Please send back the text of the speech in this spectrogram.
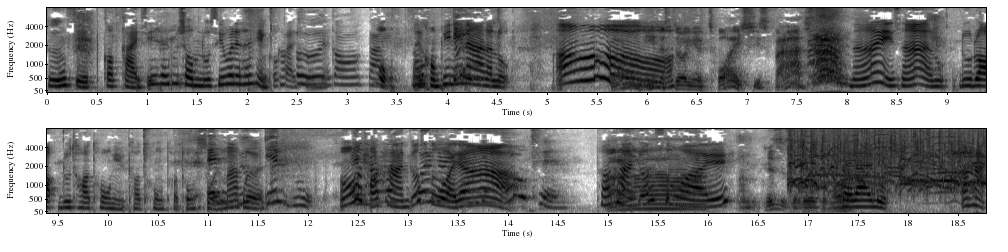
ดูหนังสือกอไก่สิให้ท่านผู้ชมดูสิว่าได้ท่านเขียนกอไก่เอถูกอไหมก็ไก่โอ้ในของพี่นี่นาน่ะลูกอ๋อ Oh, Nina's doing it twice. She's fast. nice นะดูรอดูทอทงอย่างทอทงทอทงสวยมากเลยโอ้ทอฐานก็สวยอะ ทอฐานก็สวย Um, his is a work of ใช้ art. ได้ลูกก็หัด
